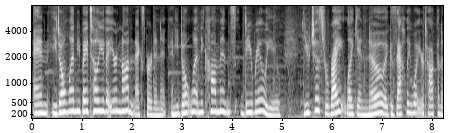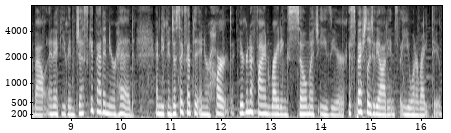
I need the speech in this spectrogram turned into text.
And you don't let anybody tell you that you're not an expert in it. And you don't let any comments derail you. You just write like you know exactly what you're talking about. And if you can just get that in your head and you can just accept it in your heart, you're going to find writing so much easier, especially to the audience that you want to write to.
